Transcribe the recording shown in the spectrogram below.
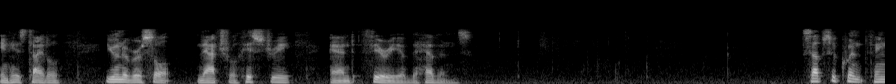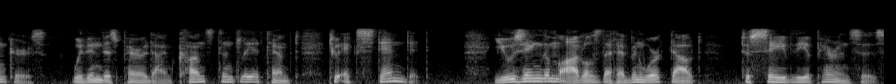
in his title, Universal Natural History and Theory of the Heavens. Subsequent thinkers within this paradigm constantly attempt to extend it, using the models that have been worked out to save the appearances.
